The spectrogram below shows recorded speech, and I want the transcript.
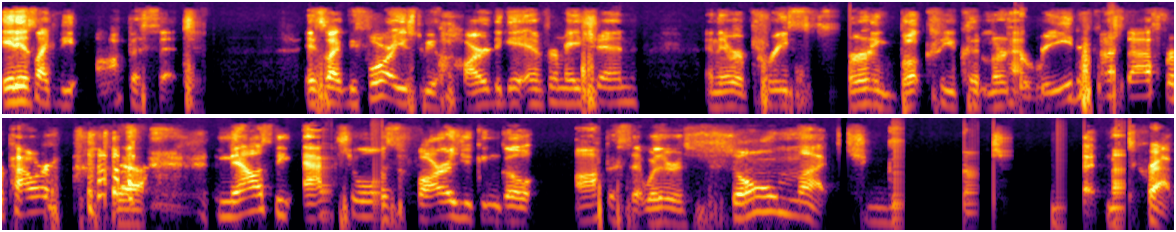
it is like the opposite. It's like before it used to be hard to get information and there were priests burning books so you could learn how to read kind of stuff for power. Yeah. now it's the actual as far as you can go opposite, where there is so much good, not crap,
